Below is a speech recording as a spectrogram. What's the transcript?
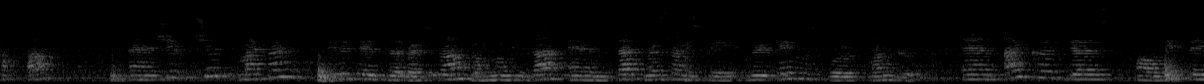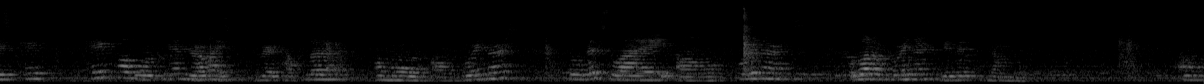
Happa, and she she my friend visited the restaurant Myeongdong Gyoza, and that restaurant is very, very famous for mandu. And I could guess uh, these days K K-pop or Korean drama is very popular among uh, foreigners. So that's why uh, foreigners, a lot of foreigners visit Myeongdong. Uh,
